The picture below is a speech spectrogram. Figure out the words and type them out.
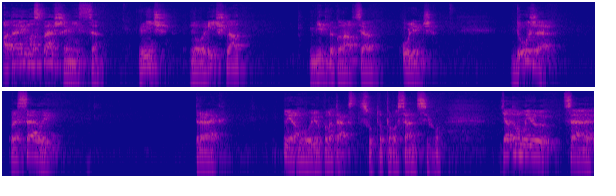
А далі у нас перше місце. Ніч новорічна від виконавця Кулінч. Дуже веселий трек. Ну, я говорю про текст, суто про сенс його. Я думаю, це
